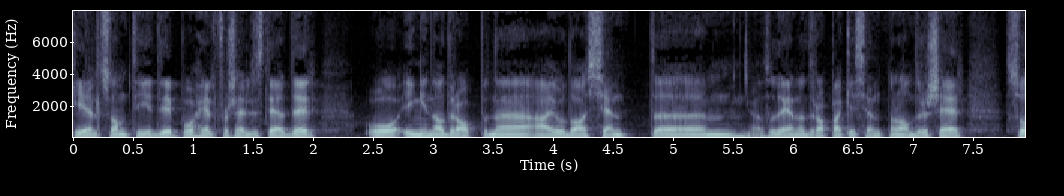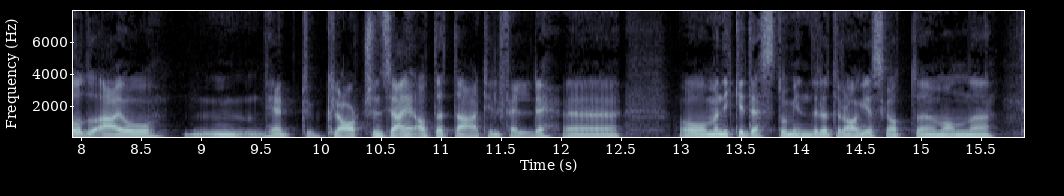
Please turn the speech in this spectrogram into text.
helt samtidig på helt forskjellige steder, og ingen av drapene er jo da kjent altså Det ene drapet er ikke kjent når det andre skjer. Så det er jo mm, helt klart, syns jeg, at dette er tilfeldig. Og, men ikke desto mindre tragisk at eh, man eh,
